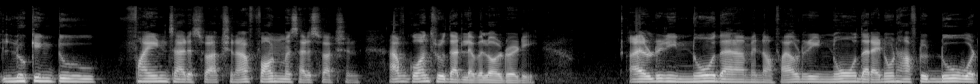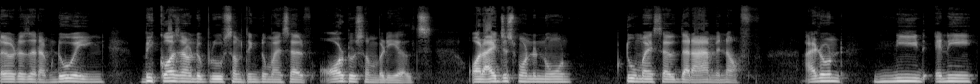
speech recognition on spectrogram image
looking to find satisfaction. I've found my satisfaction. I've gone through that level already. I already know that I'm enough. I already know that I don't have to do whatever it is that I'm doing because I want to prove something to myself or to somebody else. Or I just want to know to myself that I am enough. I don't need any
